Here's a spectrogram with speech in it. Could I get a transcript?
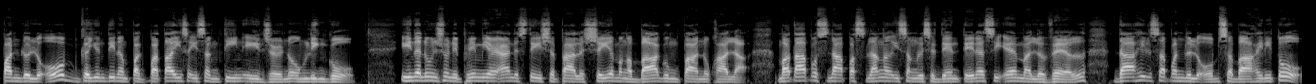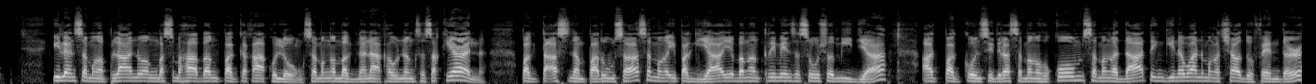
panloloob, gayon din ang pagpatay sa isang teenager noong linggo. Inanunsyo ni Premier Anastasia Palaszczuk ang mga bagong panukala matapos napas lang ang isang residente na si Emma Lovell dahil sa panloloob sa bahay nito. Ilan sa mga plano ang mas mahabang pagkakakulong sa mga magnanakaw ng sasakyan, pagtaas ng parusa sa mga ipagyayabang krimen sa social media at pagkonsidera sa mga hukom sa mga dating ginawa ng mga child offender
